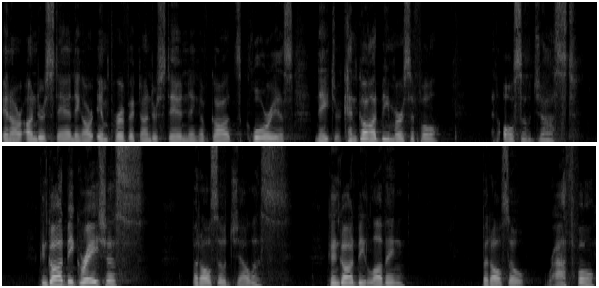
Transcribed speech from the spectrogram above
in our understanding, our imperfect understanding of God's glorious nature. Can God be merciful and also just? Can God be gracious but also jealous? Can God be loving but also wrathful?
